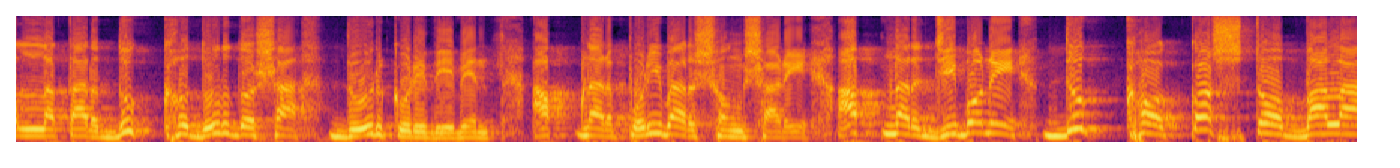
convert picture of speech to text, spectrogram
আল্লাহ তার দুঃখ, দুর্দশা দূর করে দিবেন। আপনার পরিবার সংসারে, আপনার জীবনে দুঃখ, কষ্ট, বালা,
